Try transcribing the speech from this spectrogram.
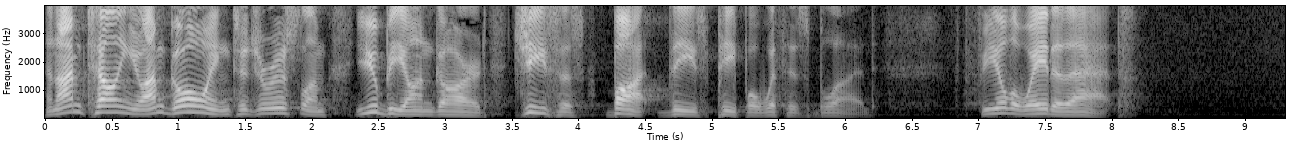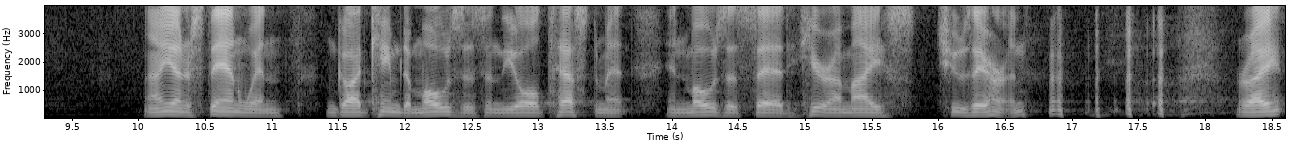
and I'm telling you, I'm going to Jerusalem, you be on guard. Jesus bought these people with his blood. Feel the weight of that. Now you understand when God came to Moses in the Old Testament, and Moses said, Here am I, choose Aaron. right?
